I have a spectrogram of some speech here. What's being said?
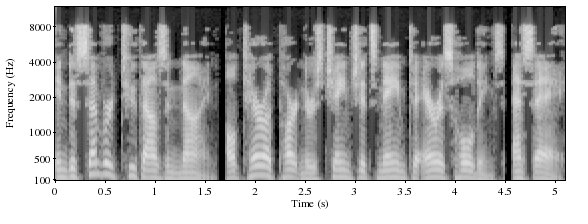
In December 2009, Alterra Partners changed its name to Aeris Holdings, S.A.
